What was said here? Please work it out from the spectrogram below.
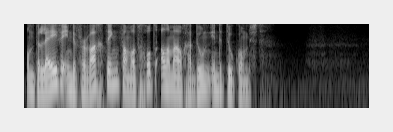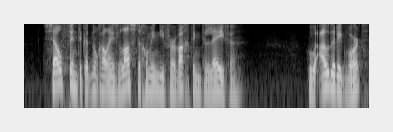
om te leven in de verwachting van wat God allemaal gaat doen in de toekomst. Zelf vind ik het nogal eens lastig om in die verwachting te leven. Hoe ouder ik word,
